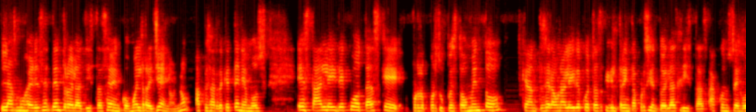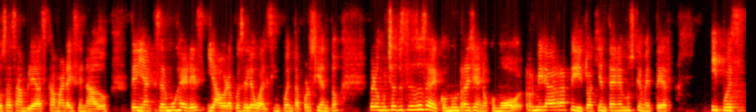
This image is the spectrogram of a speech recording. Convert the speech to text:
las mujeres dentro de las listas se ven como el relleno, ¿no? A pesar de que tenemos esta ley de cuotas que por, por supuesto aumentó, que antes era una ley de cuotas que el 30% de las listas a consejos, asambleas, Cámara y Senado tenían que ser mujeres y ahora pues se elevó al 50%, pero muchas veces eso se ve como un relleno, como mira rapidito a quién tenemos que meter y pues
